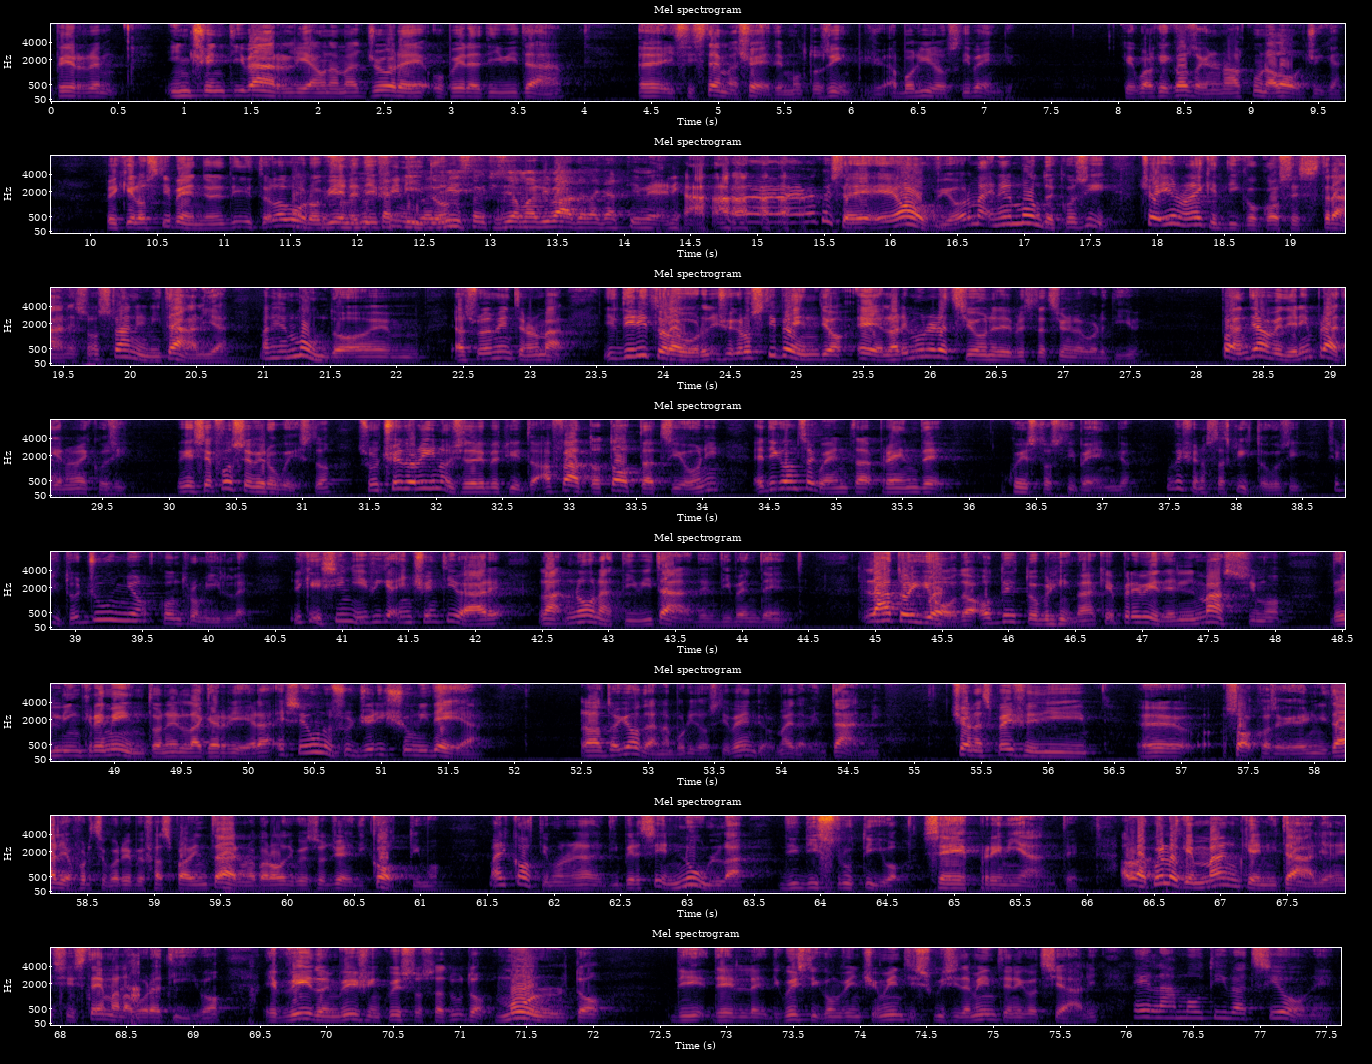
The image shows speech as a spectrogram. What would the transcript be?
per incentivarli a una maggiore operatività, eh, il sistema cede, è molto semplice, abolire lo stipendio, che è qualcosa che non ha alcuna logica, perché lo stipendio nel diritto del lavoro ecco, viene definito... Cattivo, visto che ci siamo arrivati alla cattiveria. eh, questo è, è, ovvio, ormai nel mondo è così, cioè io non è che dico cose strane, sono strane in Italia, ma nel mondo è, è assolutamente normale. Il diritto del lavoro dice che lo stipendio è la remunerazione delle prestazioni lavorative, poi andiamo a vedere, in pratica non è così. Perché se fosse vero questo, sul cedolino ci sarebbe scritto ha fatto tot azioni e di conseguenza prende questo stipendio. Invece non sta scritto così, c'è scritto giugno contro mille, il che significa incentivare la non attività del dipendente. La Toyota, ho detto prima, che prevede il massimo dell'incremento nella carriera e se uno suggerisce un'idea, la Toyota ha abolito lo stipendio ormai da vent'anni, c'è una specie di eh, so cosa che in Italia forse vorrebbe far spaventare una parola di questo genere, di cottimo, ma il cottimo non ha di per sé nulla di distruttivo se è premiante. Allora quello che manca in Italia nel sistema lavorativo, e vedo invece in questo statuto molto di, delle, di questi convincimenti squisitamente negoziali, è la motivazione.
